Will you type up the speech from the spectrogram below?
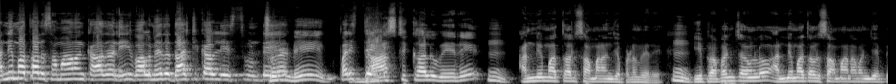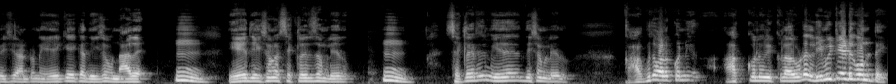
అన్ని మతాలు సమానం కాదని వాళ్ళ మీద దాష్టికాలు చేస్తూ ఉంటే చూడండి? నాస్తికాలు వేరే అన్ని మతాలు సమానం చెప్పడం వేరే. ఈ ప్రపంచంలో అన్ని మతాలు సమానం అని చెప్పేసి అంటున్న ఏకైక దేశం నాదే. ఏ దేశంలో సెక్యులరిజం లేదు. సెక్యులరిజం ఏ దేశం లేదు. కాకపోతే వాళ్ళకి కొన్ని హక్కులు విక్కులు కూడా లిమిటెడ్గా ఉంటాయి.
